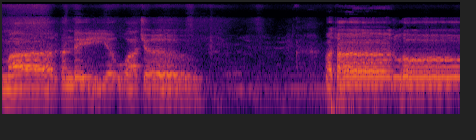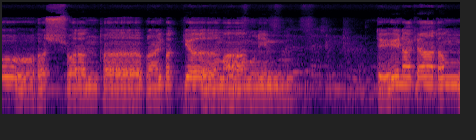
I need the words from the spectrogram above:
मार्कण्डेय उवाच। अथ रुहोहस्वरन्थ प्रणिपत्य मामुनिम् तेन ख्यातं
